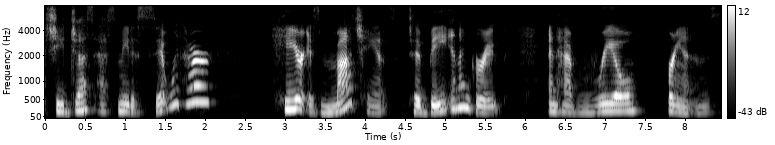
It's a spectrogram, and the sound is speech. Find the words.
She just asked me to sit with her. Here is my chance to be in a group and have real friends.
